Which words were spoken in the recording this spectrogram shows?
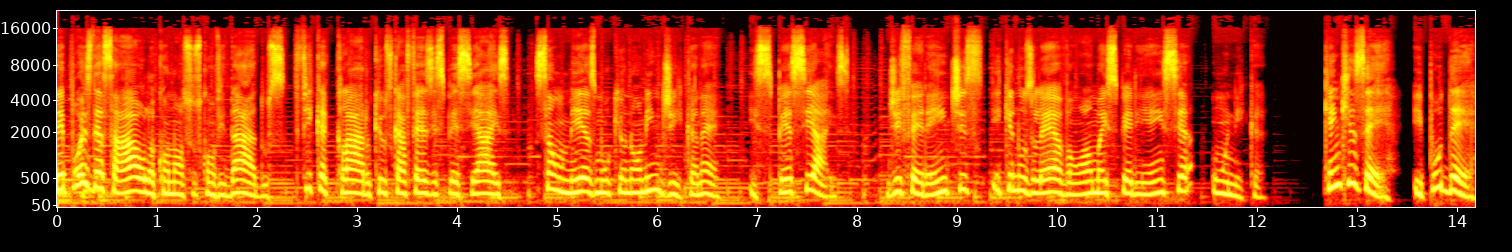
Depois dessa aula com nossos convidados, fica claro que os cafés especiais são mesmo o que o nome indica, né? Especiais, diferentes e que nos levam a uma experiência única. Quem quiser e puder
